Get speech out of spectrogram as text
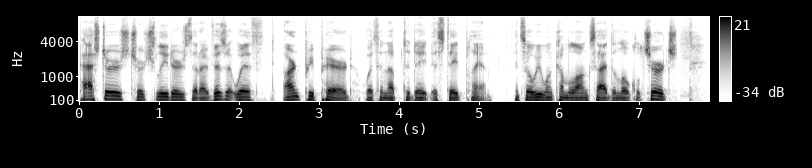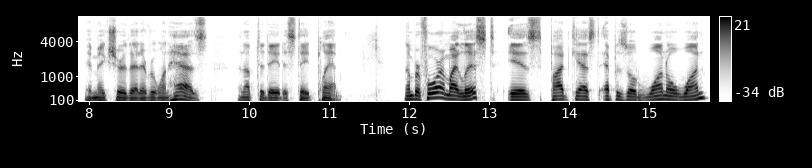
pastors, church leaders that I visit with aren't prepared with an up to date estate plan. And so we want to come alongside the local church and make sure that everyone has an up to date estate plan. Number four on my list is podcast episode 101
